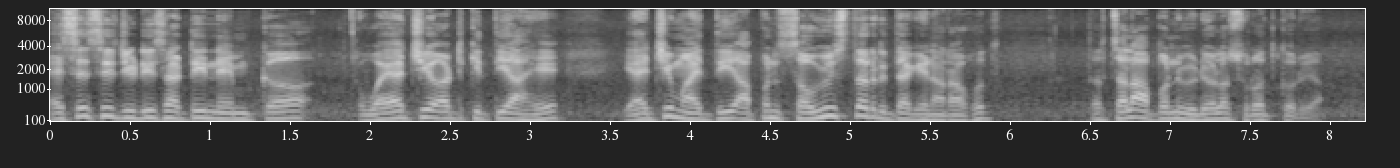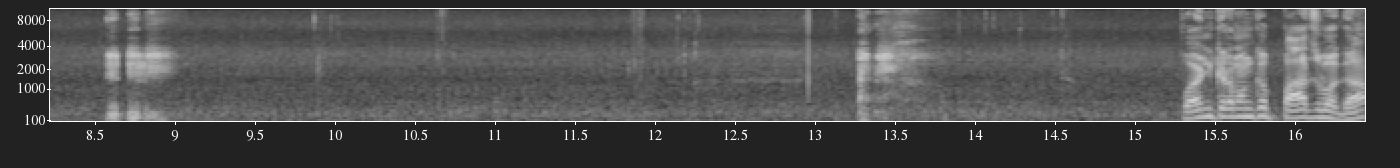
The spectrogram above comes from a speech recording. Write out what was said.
एस एस सी जी डीसाठी नेमकं वयाची अट किती आहे याची माहिती आपण सविस्तररित्या घेणार आहोत. तर चला आपण व्हिडिओला सुरुवात करूया. पॉईंट क्रमांक पाच बघा.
